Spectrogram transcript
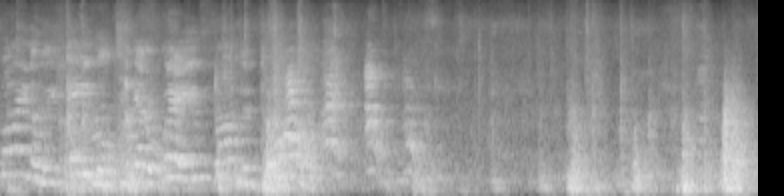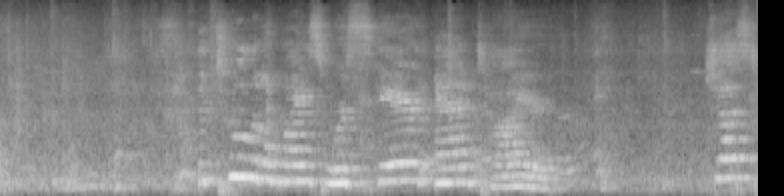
finally able to get away from the dogs. The two little mice were scared and tired. Just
